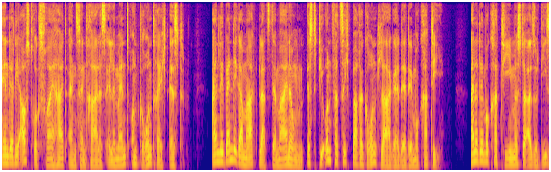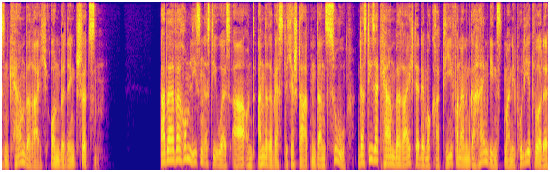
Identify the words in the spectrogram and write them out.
in der die Ausdrucksfreiheit ein zentrales Element und Grundrecht ist, ein lebendiger Marktplatz der Meinungen ist die unverzichtbare Grundlage der Demokratie. Eine Demokratie müsste also diesen Kernbereich unbedingt schützen. Aber warum ließen es die USA und andere westliche Staaten dann zu, dass dieser Kernbereich der Demokratie von einem Geheimdienst manipuliert wurde,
